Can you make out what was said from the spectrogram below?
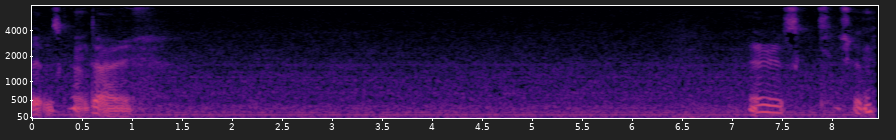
Was gonna die. There's kitchen.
